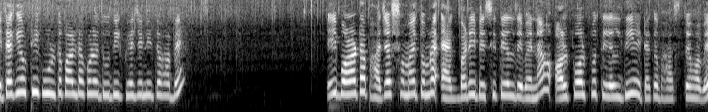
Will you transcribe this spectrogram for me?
এটাকেও ঠিক উল্টো পাল্টা করে দুদিক ভেজে নিতে হবে। এই বড়াটা ভাজার সময় তোমরা একবারেই বেশি তেল দেবে না, অল্প অল্প তেল দিয়ে এটাকে ভাজতে হবে।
